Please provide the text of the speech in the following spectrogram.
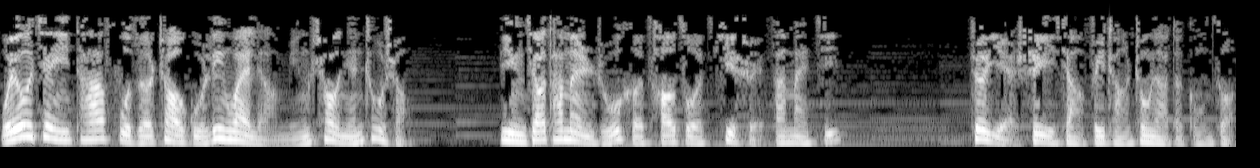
我又建议他负责照顾另外两名少年助手，并教他们如何操作汽水贩卖机，这也是一项非常重要的工作。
